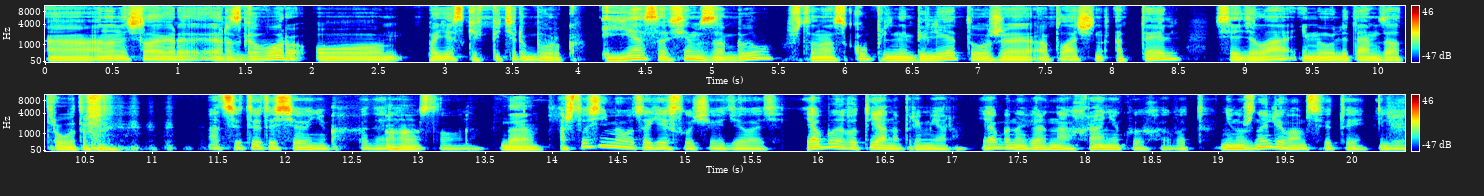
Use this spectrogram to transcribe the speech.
э, она начала разговор о поездке в Петербург. И я совсем забыл, что у нас куплены билеты, уже оплачен отель, все дела, и мы улетаем завтра утром. А цветы ты сегодня подарил, Ага. условно. да. А что с ними вот в таких случаях делать? Я бы, вот я, например, я бы, наверное, охраннику их, а вот не нужны ли вам цветы или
